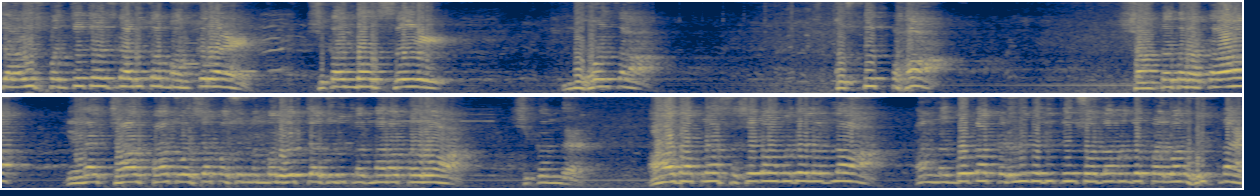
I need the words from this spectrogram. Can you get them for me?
चाळीस पंचेचाळीस गाडीचा मानकर आहे. सिकंदर सेठ मोहोळचा कुस्तीत पहा. शांतता राखा. गेल्या चार पाच वर्षापासून नंबर एकच्या जोडीत लढणारा पैलवा सिकंदर आज आपल्या सशेगावमध्ये लढला आणि लंगोटा कडवी नदीतून सोडला म्हणजे पैलवान होत नाही.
